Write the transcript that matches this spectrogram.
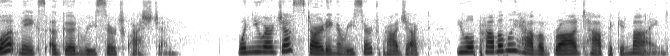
What makes a good research question? When you are just starting a research project, you will probably have a broad topic in mind,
